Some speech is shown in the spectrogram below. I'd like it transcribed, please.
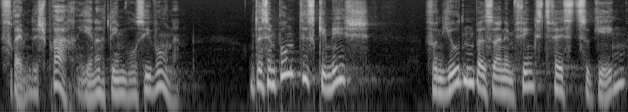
fremde Sprachen, je nachdem, wo sie wohnen. Und das ist ein buntes Gemisch von Juden bei so einem Pfingstfest zugegen.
